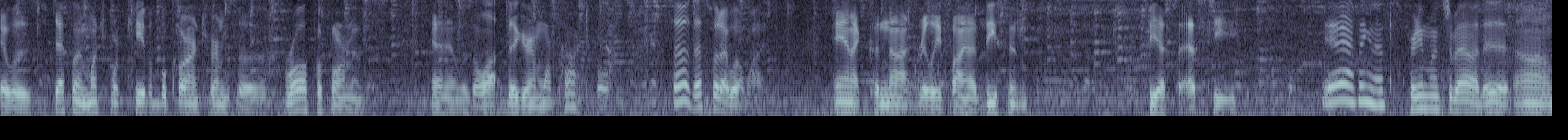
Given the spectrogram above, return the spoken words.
It was definitely a much more capable car in terms of raw performance, and it was a lot bigger and more practical. So that's what I went with. And I could not really find a decent Fiesta ST. Yeah, I think that's pretty much about it. Um,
